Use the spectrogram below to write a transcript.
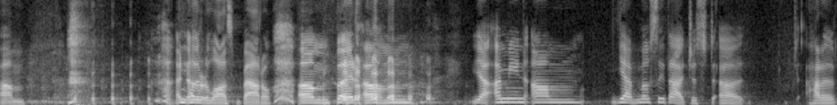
um, another lost battle. Um, but um, yeah, I mean, um, yeah, mostly that. Just uh, how to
